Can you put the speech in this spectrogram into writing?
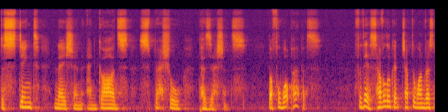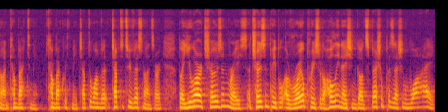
distinct nation, and God's special possessions. But for what purpose? For this. Have a look at chapter 1, verse 9. Come back to me. Come back with me. Chapter 1, chapter 2, verse 9, sorry. But you are a chosen race, a chosen people, a royal priesthood, a holy nation, God's special possession. Why?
